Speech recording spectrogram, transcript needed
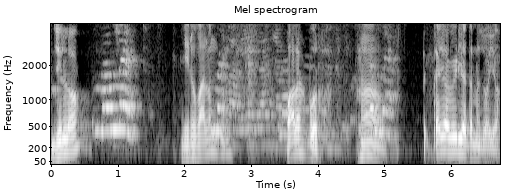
જિલ્લો? જિલ્લો પાલનપુર. પાલનપુર. હા. કયો વીડિયો તમે જોયો?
